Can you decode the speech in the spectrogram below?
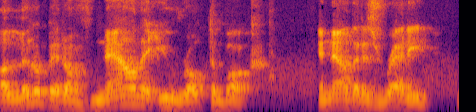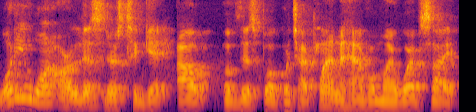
a little bit of now that you wrote the book and now that it's ready, what do you want our listeners to get out of this book, which I plan to have on my website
